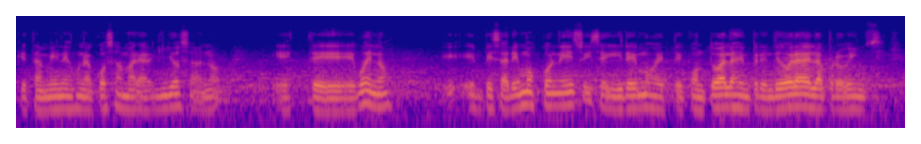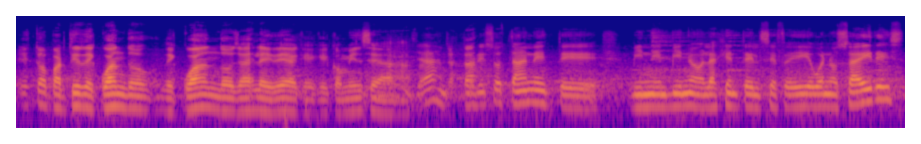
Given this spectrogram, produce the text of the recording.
que también es una cosa maravillosa, ¿no? Este, bueno, empezaremos con eso y seguiremos este, con todas las emprendedoras de la provincia. ¿Esto a partir de cuándo, de cuándo ya es la idea que, que comience a...? Ya, ¿Ya por eso están, este, vino, vino la gente del CFDI de Buenos Aires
